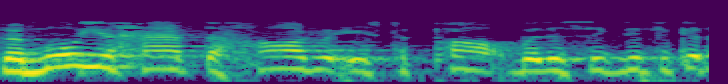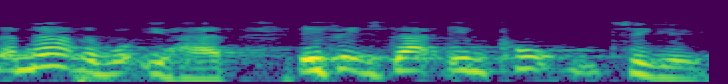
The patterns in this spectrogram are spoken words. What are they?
the more you have, the harder it is to part with a significant amount of what you have, if it's that important to you.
